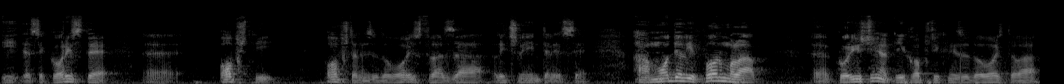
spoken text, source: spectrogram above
i da se koriste e, opšti, opšta nezadovoljstva za lične interese. A model i formula e, korišćenja tih opštih nezadovoljstava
